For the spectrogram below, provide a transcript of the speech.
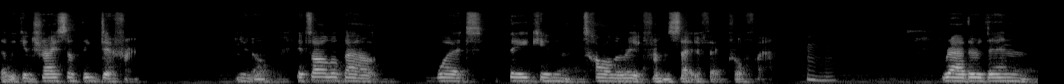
then we can try something different. You know, it's all about what they can tolerate from the side effect profile Mhm. rather than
